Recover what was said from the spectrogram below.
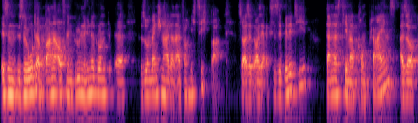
Ist ein, ist ein roter Banner auf einem grünen Hintergrund äh, für so Menschen halt dann einfach nicht sichtbar. So, also quasi Accessibility. Dann das Thema Compliance. Also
